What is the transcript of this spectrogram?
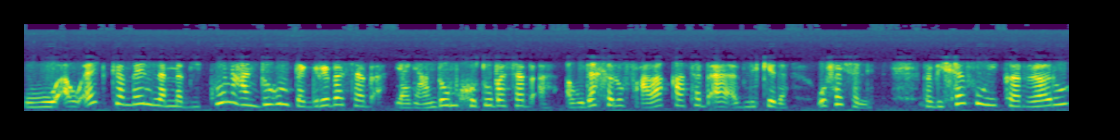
وأوقات كمان لما بيكون عندهم تجربة سابقة يعني عندهم خطوبة سابقة أو دخلوا في علاقة سابقة قبل كده وفشلت فبيخافوا يكرروا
